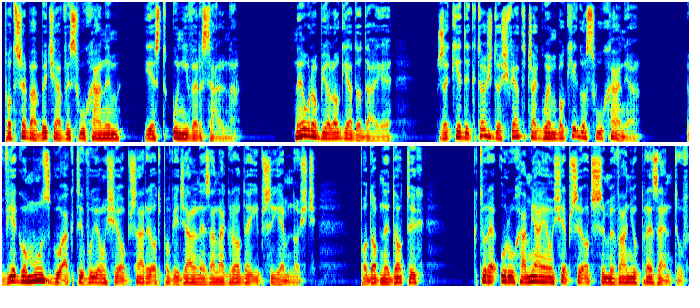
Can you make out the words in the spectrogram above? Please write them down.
potrzeba bycia wysłuchanym jest uniwersalna. Neurobiologia dodaje, że kiedy ktoś doświadcza głębokiego słuchania, w jego mózgu aktywują się obszary odpowiedzialne za nagrodę i przyjemność, podobne do tych, które uruchamiają się przy otrzymywaniu prezentów.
